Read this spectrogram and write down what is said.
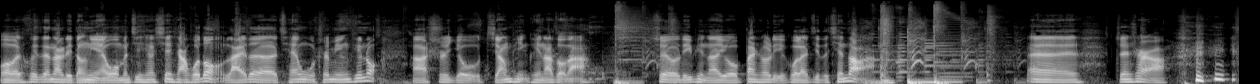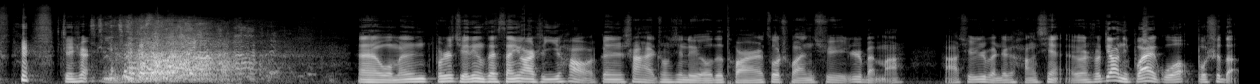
我会在那里等你。我们进行线下活动，来的前五十名听众啊是有奖品可以拿走的啊，是有礼品的，有伴手礼过来记得签到啊。呃，真事儿啊，真事儿。嗯，我们不是决定在三月二十一号跟上海中心旅游的团坐船去日本吗？啊，去日本这个航线，有人说调你不爱国，不是的，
